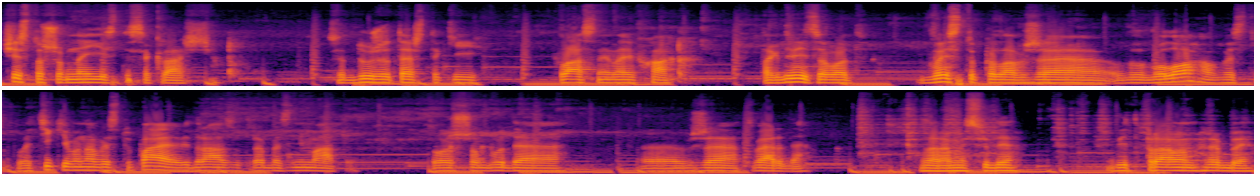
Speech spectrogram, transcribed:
Чисто, щоб наїстися краще. Це дуже теж такий класний лайфхак. Так, дивіться, от виступила вже волога, виступила. Тільки вона виступає, відразу треба знімати. Тому що буде е, вже тверде. Зараз ми сюди відправимо гриби.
